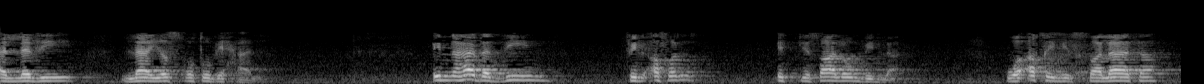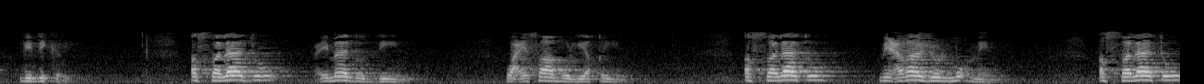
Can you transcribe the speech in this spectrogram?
الذي لا يسقط بحال. إن هذا الدين في الأصل اتصال بالله وأقم الصلاة لذكري الصلاة عماد الدين. وعصام اليقين. الصلاة معراج المؤمن. الصلاة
